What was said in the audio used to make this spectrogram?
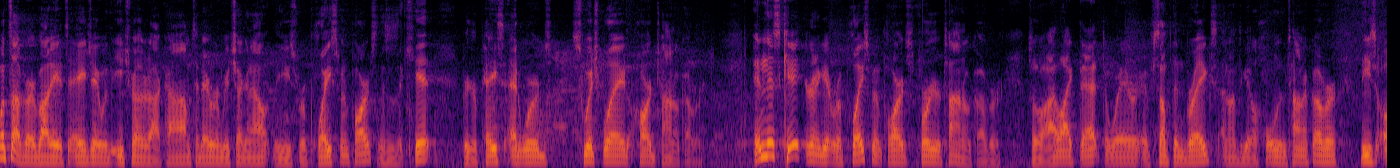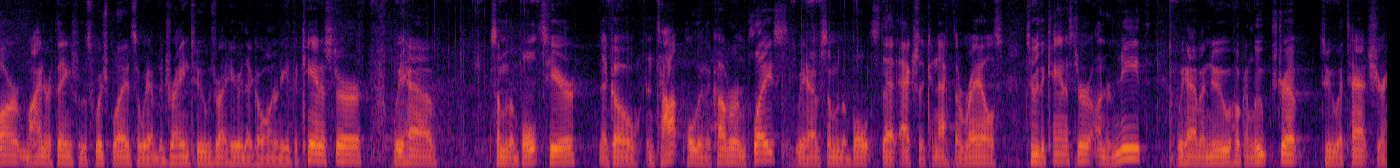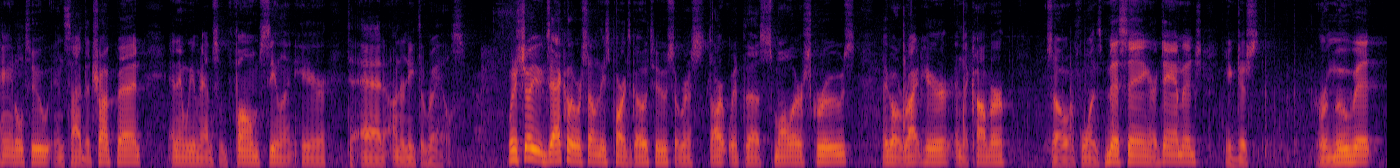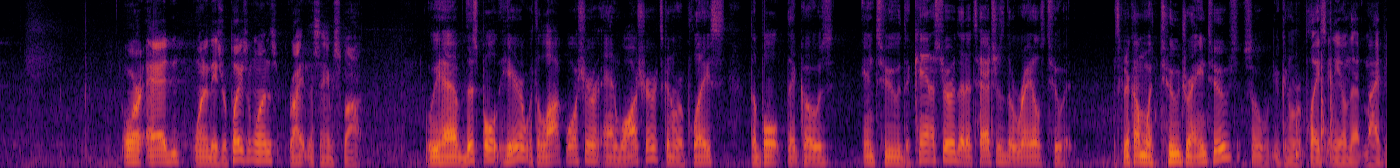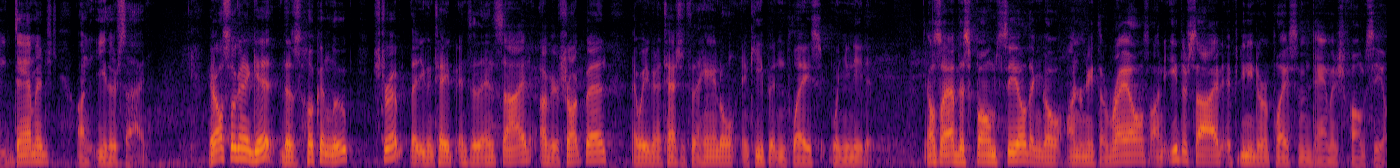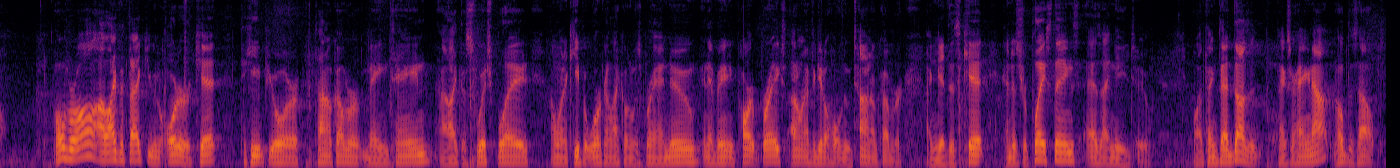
What's up everybody? It's AJ with eTrailer.com. Today we're going to be checking out these replacement parts. This is a kit for your Pace Edwards Switchblade hard tonneau cover. In this kit, you're going to get replacement parts for your tonneau cover. So I like that to where if something breaks, I don't have to get a whole new tonneau cover. These are minor things for the Switchblade. So we have the drain tubes right here that go underneath the canister. We have some of the bolts here that go in top holding the cover in place. We have some of the bolts that actually connect the rails to the canister underneath. We have a new hook and loop strip to attach your handle to inside the truck bed. And then we even have some foam sealant here to add underneath the rails. I'm going to show you exactly where some of these parts go to. So we're going to start with the smaller screws. They go right here in the cover. So if one's missing or damaged, you can just remove it or add one of these replacement ones right in the same spot. We have this bolt here with the lock washer and washer. It's going to replace the bolt that goes into the canister that attaches the rails to it. It's going to come with two drain tubes, so you can replace any of them that might be damaged on either side. You're also going to get this hook and loop strip that you can tape into the inside of your truck bed. That way you can attach it to the handle and keep it in place when you need it. You also have this foam seal that can go underneath the rails on either side if you need to replace some damaged foam seal. Overall, I like the fact you can order a kit to keep your tonneau cover maintained. I like the switchblade. I want to keep it working like when it was brand new. And if any part breaks, I don't have to get a whole new tonneau cover. I can get this kit and just replace things as I need to. Well, I think that does it. Thanks for hanging out and hope this helped.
